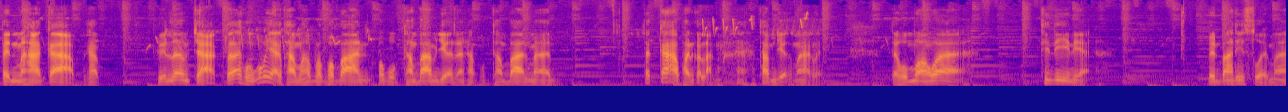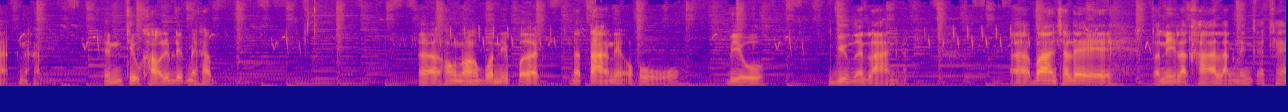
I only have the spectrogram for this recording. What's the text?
เป็นมหากราบครับ คือเริ่มจากตอนแรกผมก็ไม่อยากทำครับเพราะบ้านเพราะผมทำบ้านมาเยอะนะครับ ผมทำบ้านมาสักเก้าพันกว่าหลังทำเยอะมากเลย แต่ผมมองว่าที่นี่เนี่ยเป็นบ้านที่สวยมากนะครับ เห็นทิวเขาเริบๆไหมครับห้องนอนข้างบนนี้เปิดหน้าต่างเนี่ยโอ้โหวิว วิวเงินล้านครับบ้านชาเล่ตอนนี้ราคาหลังหนึ่งก็แค่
